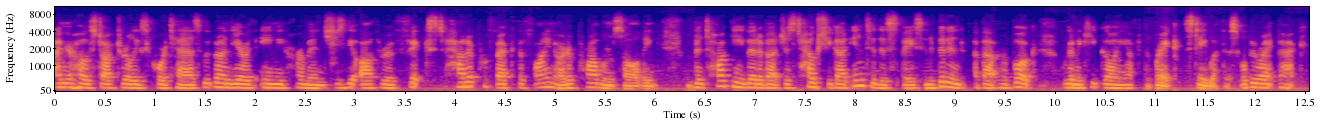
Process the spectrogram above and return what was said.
I'm your host, Dr. Elise Cortes. We've been on the air with Amy Herman. She's the author of Fixed How to Perfect the Fine Art of Problem Solving. We've been talking a bit about just how she got into this space and a bit in, about her book. We're going to keep going after the break. Stay with us. We'll be right back.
